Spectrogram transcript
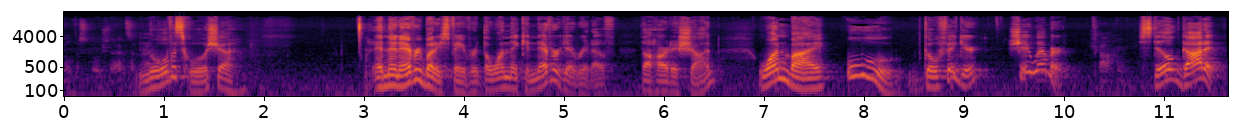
Nova Scotia, that's a Nova Scotia. And then everybody's favorite, the one they can never get rid of, the hardest shot, won by, ooh, go figure, Shea Weber. shocking. Still got it.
